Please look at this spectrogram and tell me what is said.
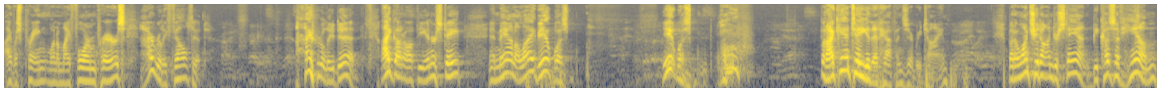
I was praying one of my form prayers. I really felt it. I really did. I got off the interstate, and man alive, it was it was, oh. but I can't tell you that happens every time. But I want you to understand because of Him,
